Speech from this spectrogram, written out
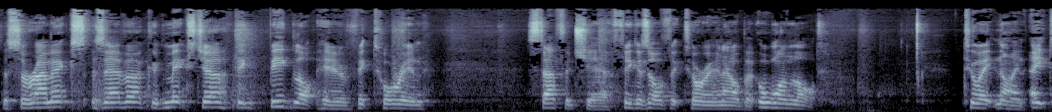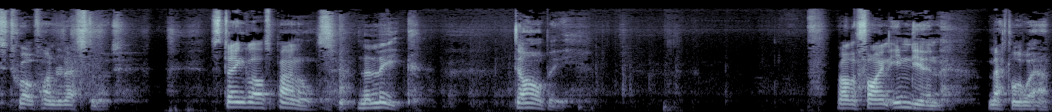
The ceramics, as ever, good mixture. Big, big lot here of Victorian Staffordshire. Figures of Victoria and Albert. All one lot. 289, 8 to 1200 estimate. Stained glass panels, Lalique, Derby. Rather fine Indian metalware.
